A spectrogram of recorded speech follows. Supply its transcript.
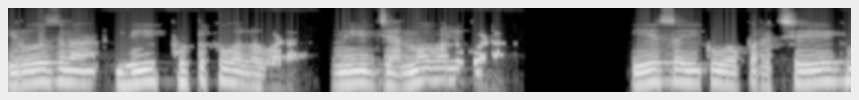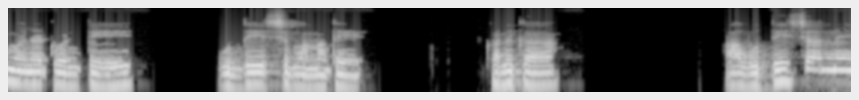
ఈ రోజున నీ పుట్టుక వల్ల కూడా నీ జన్మ వల్ల కూడా ఏసైకు ఒక ప్రత్యేకమైనటువంటి ఉద్దేశం ఉన్నది కనుక ఆ ఉద్దేశాన్ని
